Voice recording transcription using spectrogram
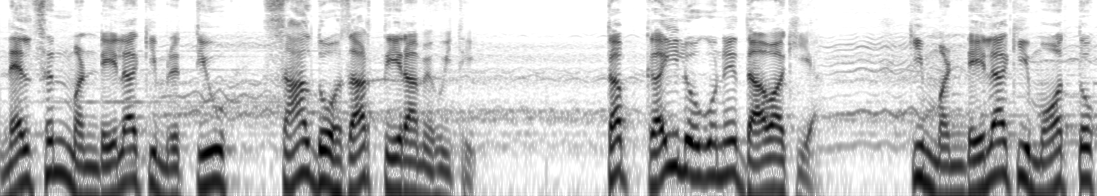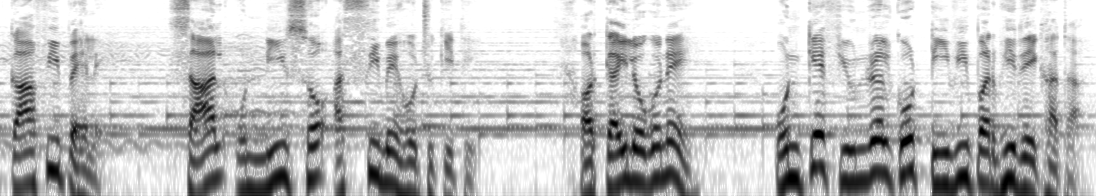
नेल्सन मंडेला की मृत्यु साल 2013 में हुई थी। तब कई लोगों ने दावा किया कि मंडेला की मौत तो काफ़ी पहले, साल 1980 में हो चुकी थी। और कई लोगों ने उनके फ्यूनरल को टीवी पर भी देखा था।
